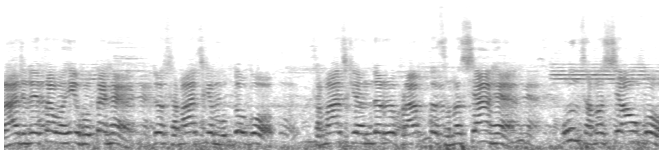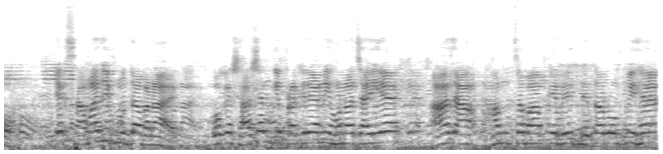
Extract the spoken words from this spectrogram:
राजनेता वही होते हैं जो समाज के मुद्दों को समाज के अंदर जो प्राप्त समस्याएँ हैं उन समस्याओं को एक सामाजिक मुद्दा बनाए। वो कि शासन की प्रक्रिया नहीं होना चाहिए। आज आ, हम सब आपके बीच नेता लोग भी हैं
